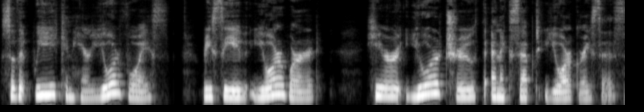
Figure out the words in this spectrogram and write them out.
so that we can hear your voice, receive your word, hear your truth, and accept your graces.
